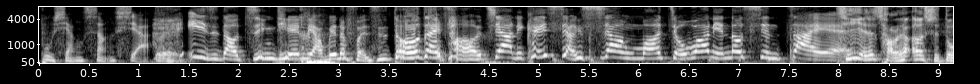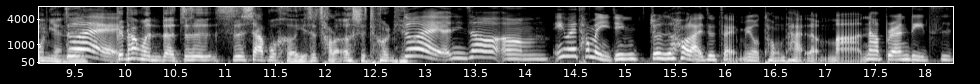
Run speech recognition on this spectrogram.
不相上下。对，一直到今天，两边的粉丝都在吵架，你可以想象吗？九八年到现在，哎，其实也是吵了要二十多年了，对跟他们的就是私下不和也是吵了二十多年。对，你知道，嗯，因为他们已经就是后来就再也没有同台了嘛。那 Brandy 是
